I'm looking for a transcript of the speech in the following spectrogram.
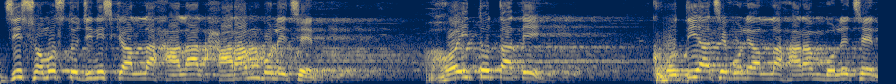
যে সমস্ত জিনিসকে আল্লাহ হালাল, হারাম বলেছেন, হয়তো তাতে ক্ষতি আছে বলে আল্লাহ হারাম বলেছেন।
